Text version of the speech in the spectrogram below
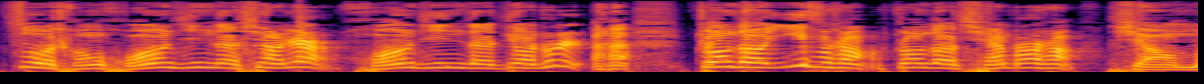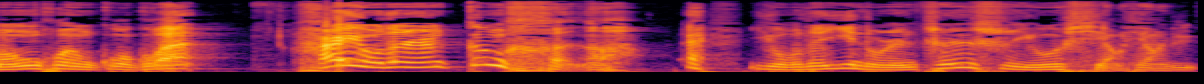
做成黄金的项链、黄金的吊坠啊，装到衣服上，装到钱包上，想蒙混过关。还有的人更狠啊，哎，有的印度人真是有想象力，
